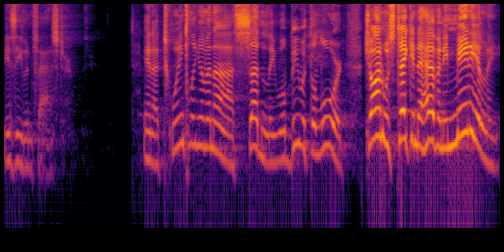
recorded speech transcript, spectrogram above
is even faster. In a twinkling of an eye, suddenly we'll be with the Lord. John was taken to heaven immediately.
